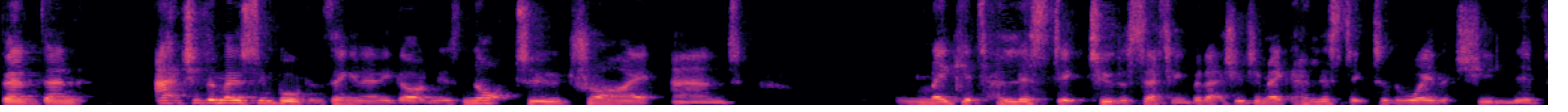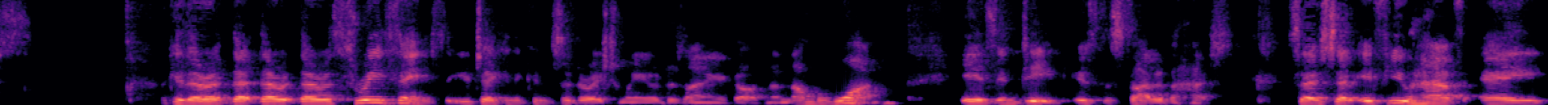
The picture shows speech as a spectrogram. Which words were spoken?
then, then actually the most important thing in any garden is not to try and make it holistic to the setting, but actually to make it holistic to the way that she lives. Okay, there are, there, there are three things that you take into consideration when you're designing a garden. And number one is indeed, is the style of the house. So, so if you have a,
